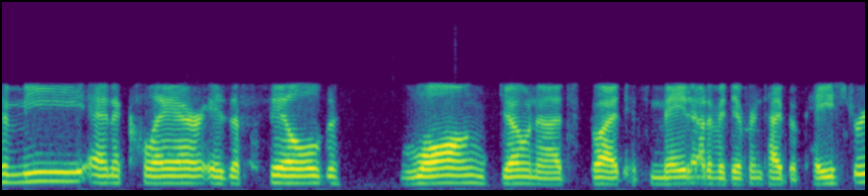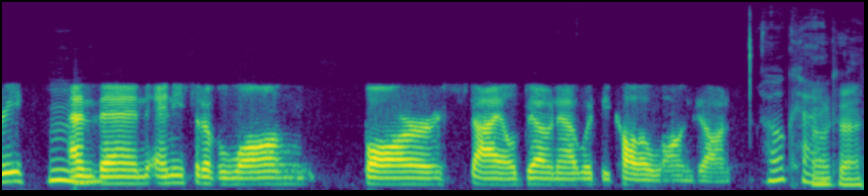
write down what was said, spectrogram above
to me, an eclair is a filled, long donut, but it's made out of a different type of pastry, and then any sort of long bar style donut would be called a long john. Okay. Okay.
